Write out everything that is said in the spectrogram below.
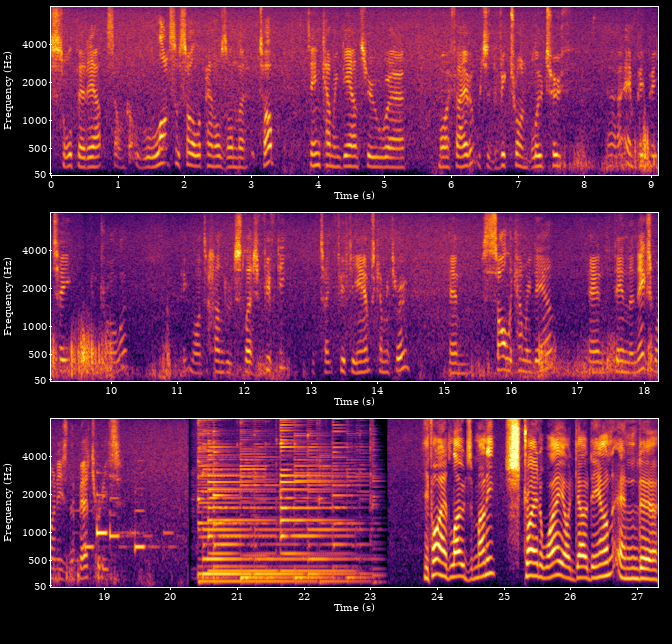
sort that out. So I've got lots of solar panels on the top, then coming down through uh, my favourite, which is the Victron Bluetooth uh, MPPT controller. I think mine's 100 slash 50. It'll take 50 amps coming through, and solar coming down, and then the next one is the batteries. If I had loads of money, straight away I'd go down and uh,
